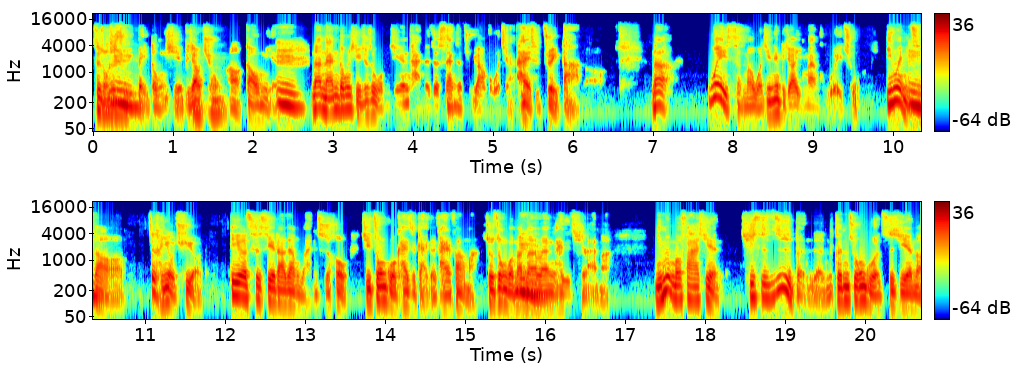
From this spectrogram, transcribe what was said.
这种是属于北东协，比较穷啊，高棉。嗯，那南东协就是我们今天谈的这三个主要国家，它也是最大的哦。那为什么我今天比较以曼谷为主？因为你知道哦，这个很有趣哦。第二次世界大战完之后，其实中国开始改革开放嘛，就中国慢慢慢慢开始起来嘛。嗯、你们有没有发现，其实日本人跟中国之间呢，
